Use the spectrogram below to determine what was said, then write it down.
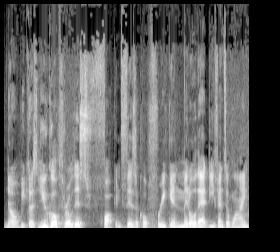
No, because You go throw this fucking physical freak in the middle of that defensive line.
